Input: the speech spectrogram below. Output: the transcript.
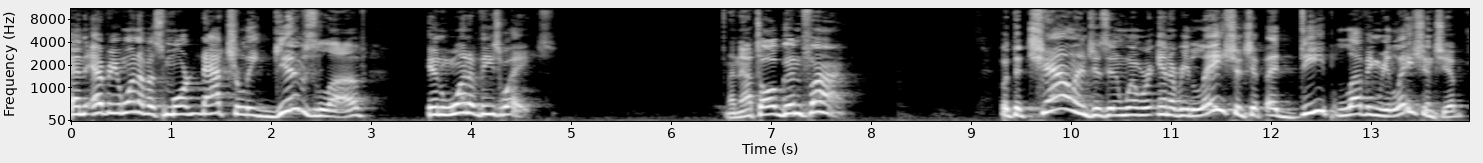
And every one of us more naturally gives love in one of these ways. And that's all good and fine. But the challenge is in when we're in a relationship, a deep, loving relationship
